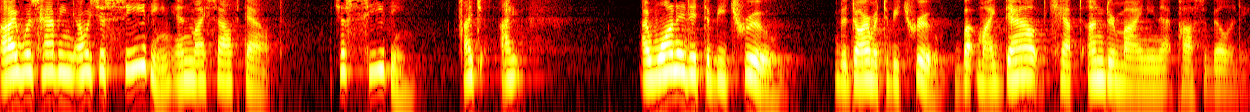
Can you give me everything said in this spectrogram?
I was having, I was just seething in my self doubt, just seething. I, I, I wanted it to be true the Dharma to be true, but my doubt kept undermining that possibility.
